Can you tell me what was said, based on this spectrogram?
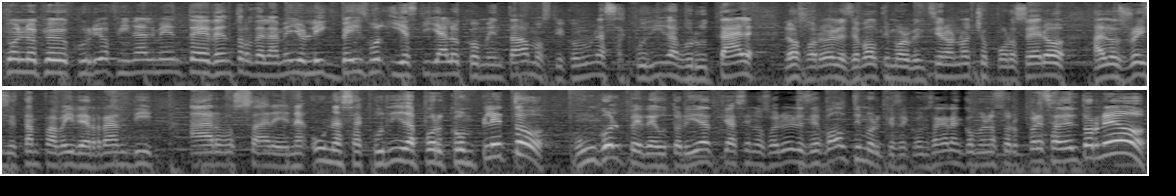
Con lo que ocurrió finalmente dentro de la Major League Baseball y es que ya lo comentábamos que con una sacudida brutal los Orioles de Baltimore vencieron 8 por 0 a los Rays de Tampa Bay de Randy Arena. Una sacudida por completo, un golpe de autoridad que hacen los Orioles de Baltimore que se consagran como la sorpresa del torneo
